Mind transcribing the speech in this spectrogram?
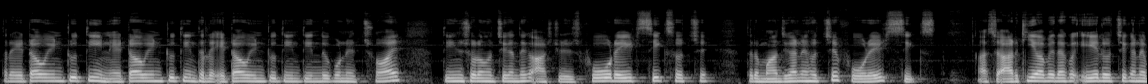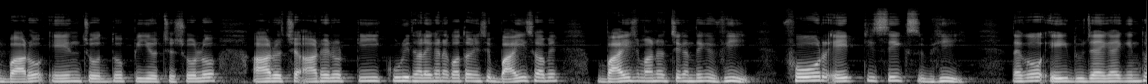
তাহলে এটাও ইন্টু তিন, এটাও ইন্টু তিন, তাহলে এটাও ইন্টু তিন তিন দুগুণে ছয়, তিন ষোলো হচ্ছে এখান থেকে আটচল্লিশ। ফোর এইট সিক্স হচ্ছে। তাহলে মাঝখানে হচ্ছে ফোর এইট সিক্স আচ্ছা আর কী হবে? দেখো, এল হচ্ছে এখানে বারো, এন চোদ্দ, পি হচ্ছে ষোলো, আর হচ্ছে আঠেরো, টি কুড়ি, তাহলে এখানে কত নিশ্চয়ই বাইশ হবে। বাইশ মানে হচ্ছে এখান থেকে V, four eighty six V. দেখো, এই দু জায়গায় কিন্তু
